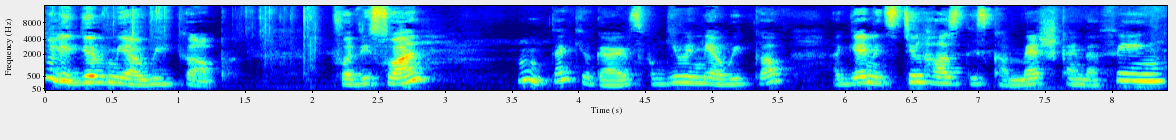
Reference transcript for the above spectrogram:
Actually gave me a wig up for this one. Hmm, thank you guys for giving me a wig up Again, it still has this mesh kind of thing.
